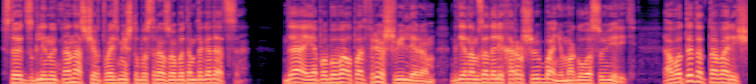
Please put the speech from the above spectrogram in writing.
Стоит взглянуть на нас, черт возьми, чтобы сразу об этом догадаться. Да, я побывал под Фрёшвиллером, где нам задали хорошую баню, могу вас уверить. А вот этот товарищ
